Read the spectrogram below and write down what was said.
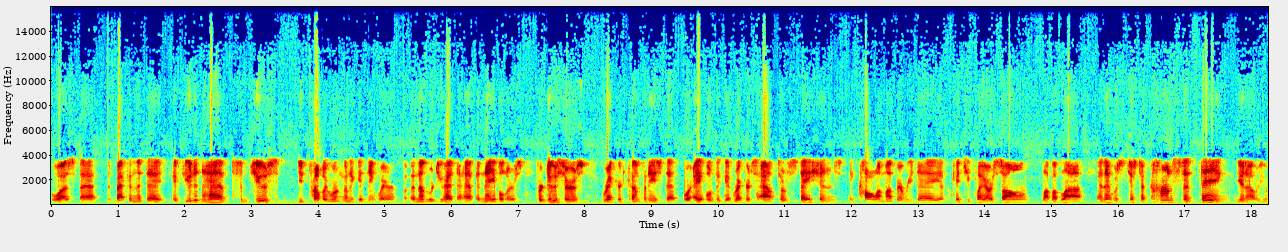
was that back in the day, if you didn't have some juice, you probably weren't going to get anywhere. In other words, you had to have enablers, producers, record companies that were able to get records out to stations and call them up every day and could you play our song, blah blah blah. And it was just a constant thing. You know, you,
